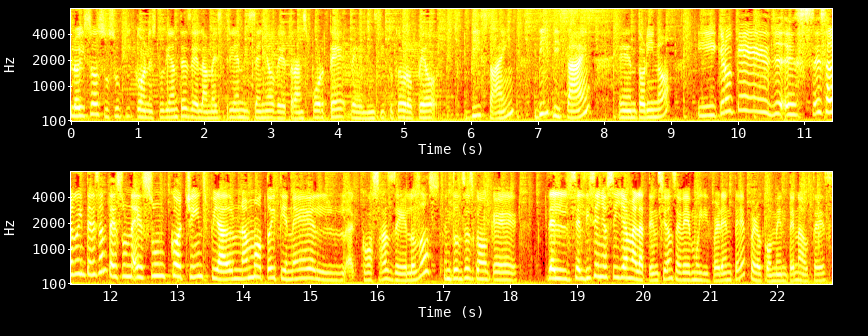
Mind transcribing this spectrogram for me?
Lo hizo Suzuki con estudiantes de la maestría en diseño de transporte del Instituto Europeo Design, D-Design, en Torino. Y creo que es, es, algo interesante. Es un, es un coche inspirado en una moto y tiene cosas de los dos. Entonces, como que el, el, diseño sí llama la atención, se ve muy diferente, pero comenten a ustedes,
